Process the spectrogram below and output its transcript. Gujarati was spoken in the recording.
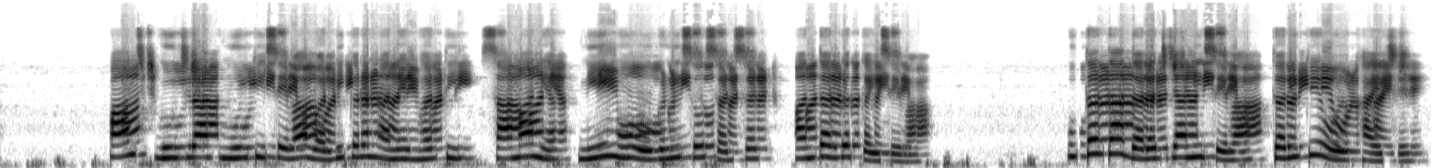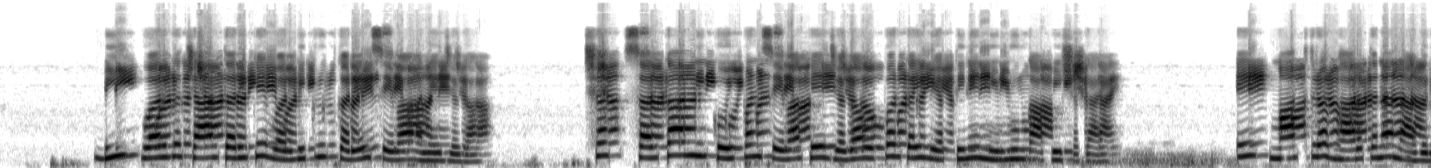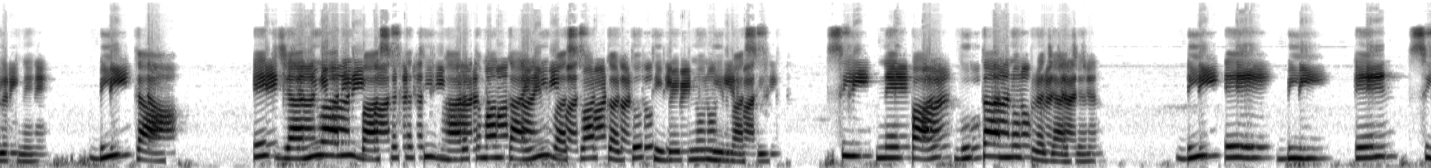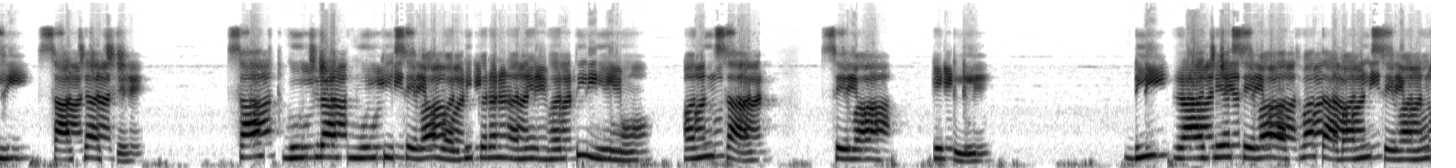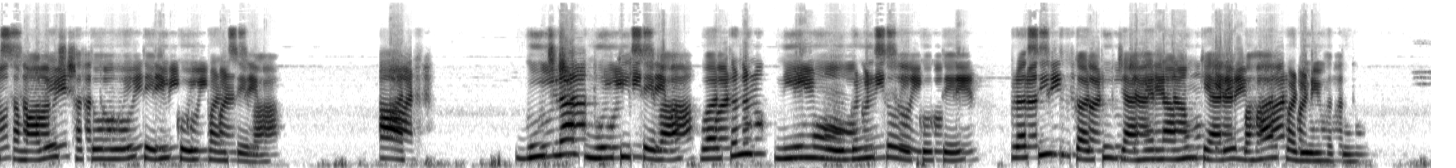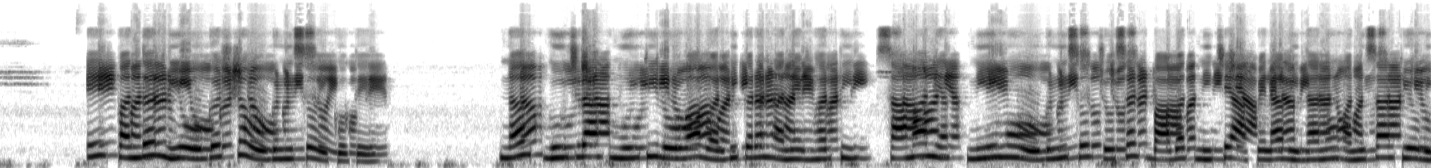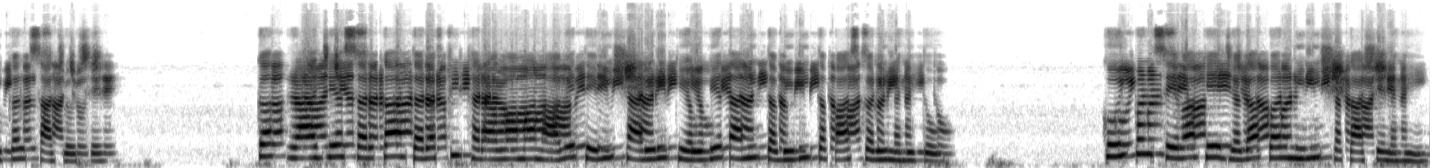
પાંચ ગુજરાત મુલકી સેવા, વર્ગીકરણ અને ભરતી સામાન્ય નિયમો ઓગણીસો સડસઠ અંતર્ગત કઈ સેવા? ઉતરતા દરજ્જાની સેવા તરીકે ઓળખાય છે. બી, વર્ગ ચાર તરીકે વર્ગીકૃત કરેલ સેવા અને જગા. છ, સરકારની કોઈ પણ સેવા કે જગા ઉપર કઈ વ્યક્તિને નિમણૂક આપી શકાય? એ માત્ર ભારતના નાગરિકને. બી, તા એક જાન્યુઆરી બાસઠથી ભારતમાં કાયમી વસવાટ કરતો તિબેટનો નિર્વાસી સી, નેપાળ, ભૂતાનનો પ્રજાજન. D, A, B, and, C સાચા છે. સાત, ગુજરાત મુલકી સેવા વર્ગીકરણ અને ભરતી નિયમો અનુસાર સેવા એટલે ડી, રાજ્ય સેવા અથવા તાબાની સેવાનો સમાવેશ થતો હોય તેવી કોઈ પણ સેવા. આઠ. ગુજરાત મુલકી સેવા વર્તણૂક નિયમો ઓગણીસો એકોતેર. પ્રસિદ્ધ કરતું જાહેરનામું ક્યારે બહાર પડ્યું હતું? એ પંદરમી ઓગસ્ટ ઓગણીસો એકોતેર. નવ ગુજરાત મુલકી રોવા વર્ગીકરણ અને ભરતી સામાન્ય નિયમો ઓગણીસો ચોસઠ બાબત નીચે આપેલા વિધાનો અનુસાર કયો વિકલ્પ સાચો છે? ક રાજ્ય સરકાર તરફથી ઠરાવવામાં આવે તેવી શારીરિક યોગ્યતાની તબીબી તપાસ કરી નહીં તો. કોઈ પણ સેવા કે જગા પર નીમી શકાશે નહીં.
